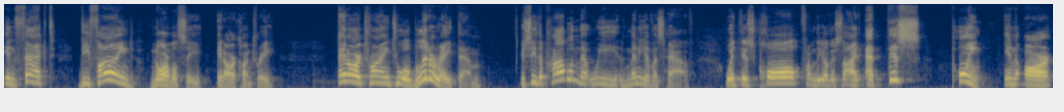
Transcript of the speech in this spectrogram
in fact, defined normalcy in our country, and are trying to obliterate them. You see, the problem that we, many of us, have with this call from the other side at this point in our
